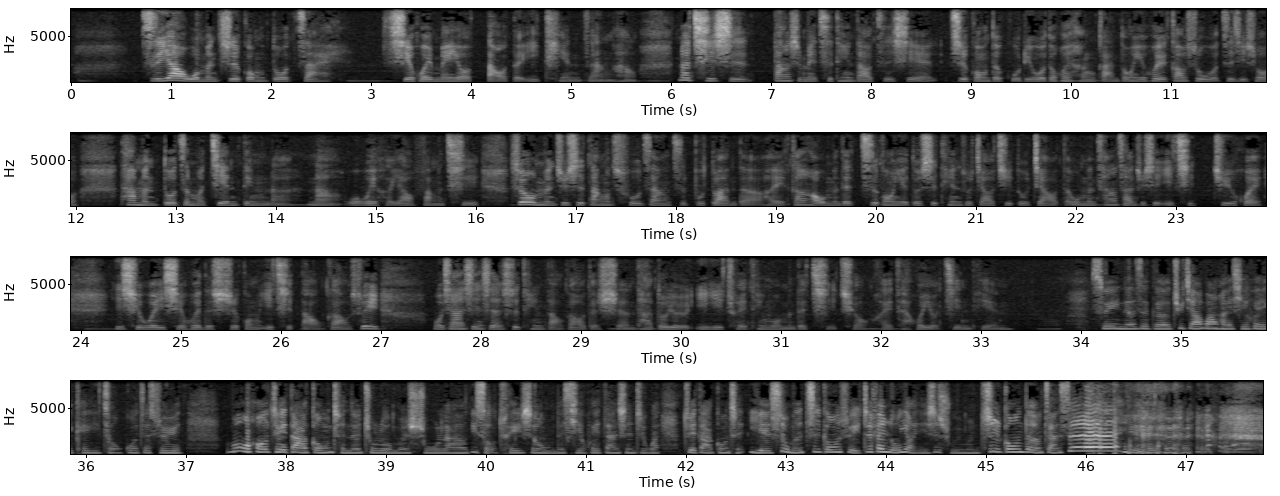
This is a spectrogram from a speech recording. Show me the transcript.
只要我们志工多在，协会没有倒的一天，这样哈。那其实。当时每次听到这些职工的鼓励，我都会很感动，也会告诉我自己说，他们都这么坚定了，那我为何要放弃？所以，我们就是当初这样子不断的，嘿，刚好我们的职工也都是天主教、基督教的，我们常常就是一起聚会，一起为协会的施工一起祷告。所以，我相信神是听祷告的神，他都有一一垂听我们的祈求，嘿，才会有今天。所以呢，这个居家关怀协会可以走过这岁月，幕后最大工程呢，除了我们舒拉一手催生我们的协会诞生之外，最大工程也是我们的志工，所以这份荣耀也是属于我们志工的。掌声！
